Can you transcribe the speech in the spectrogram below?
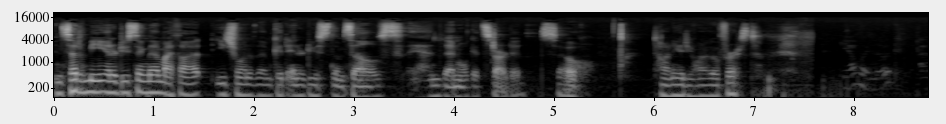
instead of me introducing them, I thought each one of them could introduce themselves and then we'll get started. So, Tanya, do you want to go first? Yeah, why not? Um,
